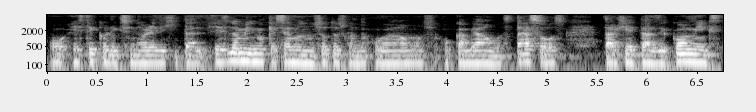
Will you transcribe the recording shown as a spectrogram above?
o este coleccionable digital. Es lo mismo que hacemos nosotros cuando jugábamos o cambiábamos tazos, tarjetas de cómics,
